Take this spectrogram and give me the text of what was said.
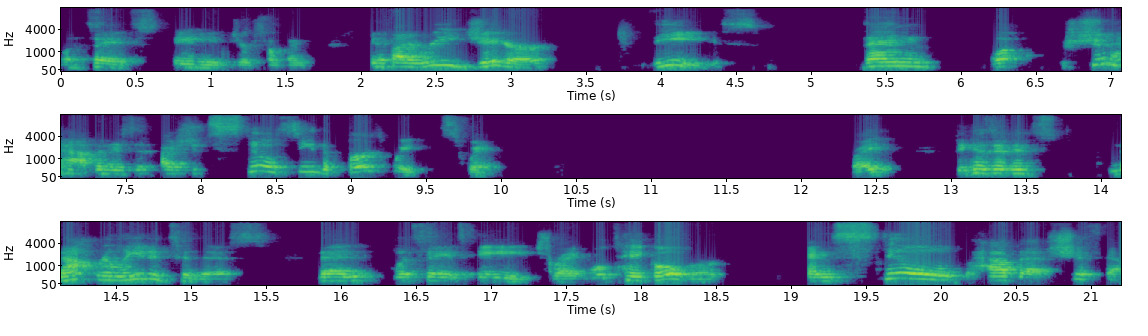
let's say it's age or something, if I rejigger these, then what should happen is that I should still see the birth weight swing. Right? Because if it's not related to this, then let's say it's age, right? We'll take over and still have that shift out.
